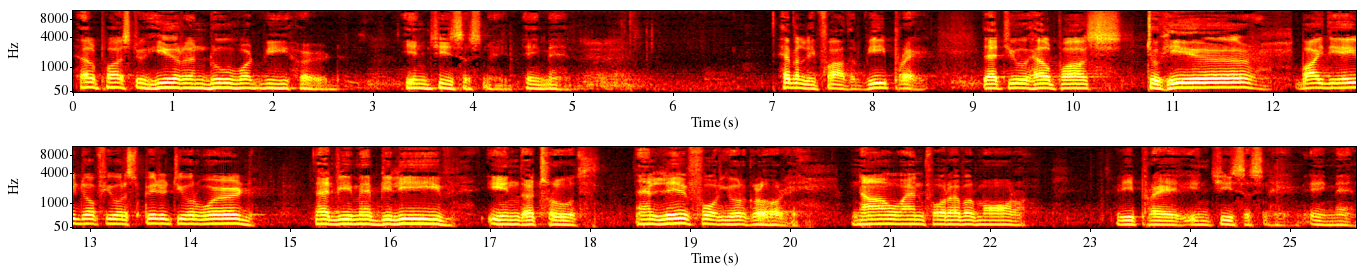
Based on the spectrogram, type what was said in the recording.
Help us to hear and do what we heard. In Jesus' name, amen. amen. Heavenly Father, we pray that you help us to hear by the aid of your Spirit your word, that we may believe in the truth and live for your glory, now and forevermore. We pray in Jesus' name. Amen.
